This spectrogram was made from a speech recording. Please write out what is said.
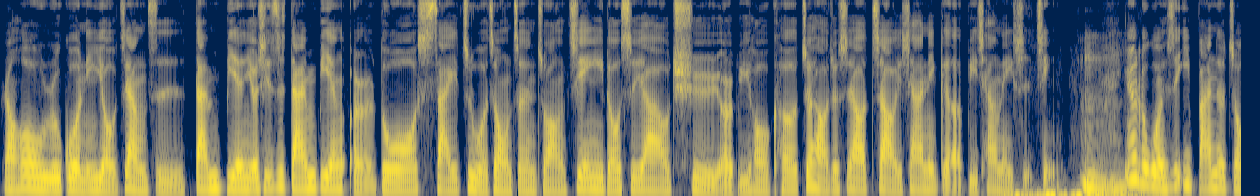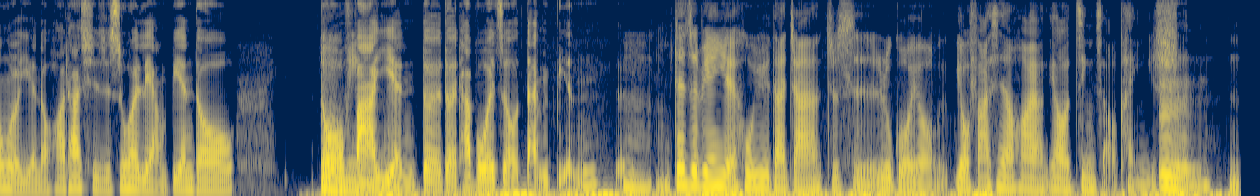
然后，如果你有这样子单边，尤其是单边耳朵塞住的这种症状，建议都是要去耳鼻喉科，最好就是要照一下那个鼻腔内视镜。嗯，因为如果你是一般的中耳炎的话，它其实是会两边都都发炎，对对对，它不会只有单边。嗯，在这边也呼吁大家，就是如果有有发现的话，要尽早看医生。嗯。嗯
